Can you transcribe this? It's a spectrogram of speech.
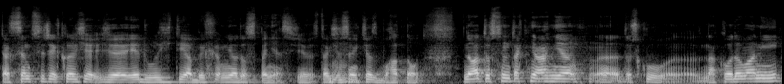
tak jsem si řekl, že, že je důležité, abych měl dost peněz. Že, takže hmm. jsem chtěl zbohatnout. No a to jsem tak nějak měl eh, trošku eh, nakodovaný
